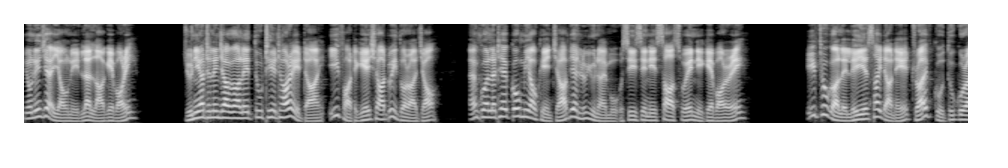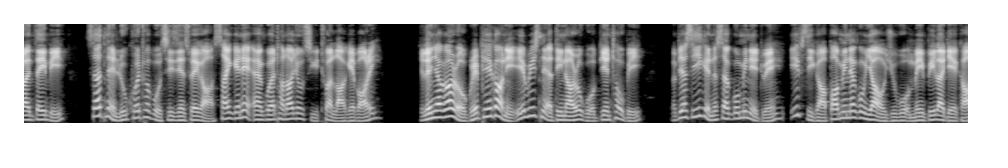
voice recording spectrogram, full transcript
မျောလင်းချက်အယောင်တွေလက်လာခဲ့ပါတယ်။ Junior Dillinger ကလည်းသူထင်ထားတဲ့အတိုင်း Eve ဟာတကယ်ရှာတွေ့သွားတာကြောင့်အန်ကွယ်လက်ထက်ကုတ်မရောက်ခင်ဂျားပြက်လူယူနိုင်မှုအစီအစဉ်တွေစဆွဲနေခဲ့ပါတော့တယ်။ Eve တို့ကလည်းလေရင်စိုက်တာနဲ့ drive ကိုသူကိုယ်တိုင်သိမ်းပြီး set နဲ့လူခွဲထွက်ဖို့စီစဉ်ဆွဲကဆိုင်ကယ်နဲ့အန်ကွမ်ဌာနချုပ်စီထွက်လာခဲ့ပါတယ်။ Dillinger ကတော့ grip ထဲကနေ Aries နဲ့ Athena တို့ကိုအပြင်ထုတ်ပြီးမပျက်စီးခင်29မိနစ်တွင် Eve စီက permanent ကိုရအောင်ယူဖို့အမိန့်ပေးလိုက်တဲ့အခါ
